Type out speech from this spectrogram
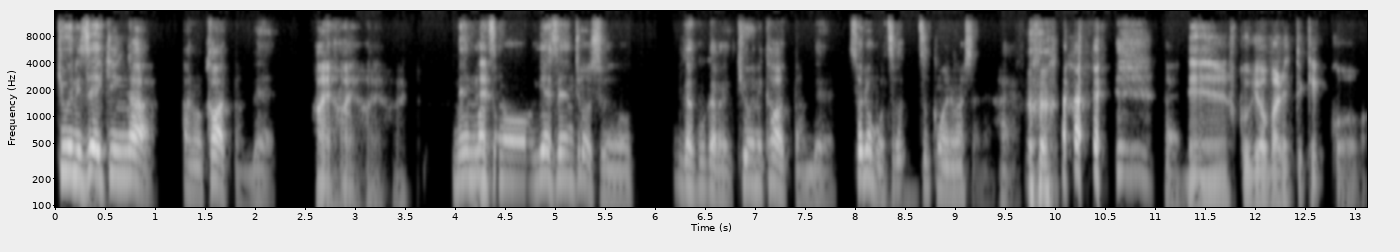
急に税金があの変わったんで、ーはいはいはいはい。年末の源泉徴収の額から急に変わったんで、それもつ突っ込まれましたね。はい。はいねえ副業バレって結構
